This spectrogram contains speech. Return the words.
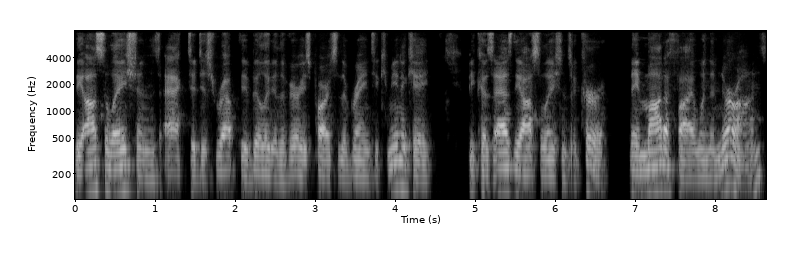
the oscillations act to disrupt the ability of the various parts of the brain to communicate because as the oscillations occur, they modify when the neurons,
